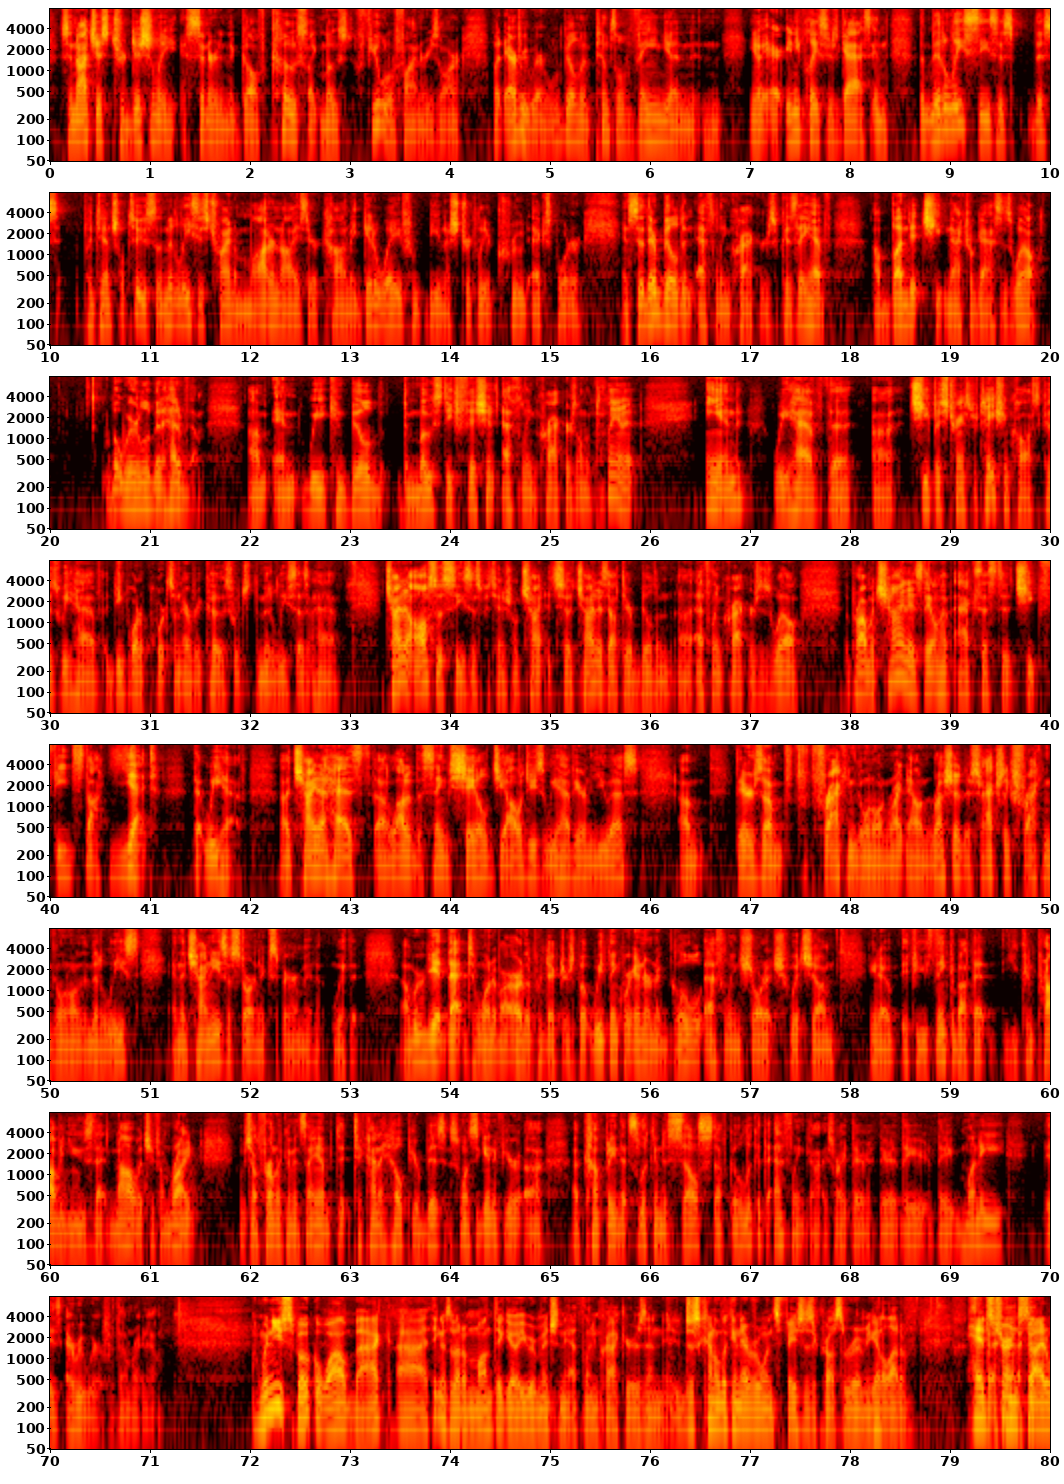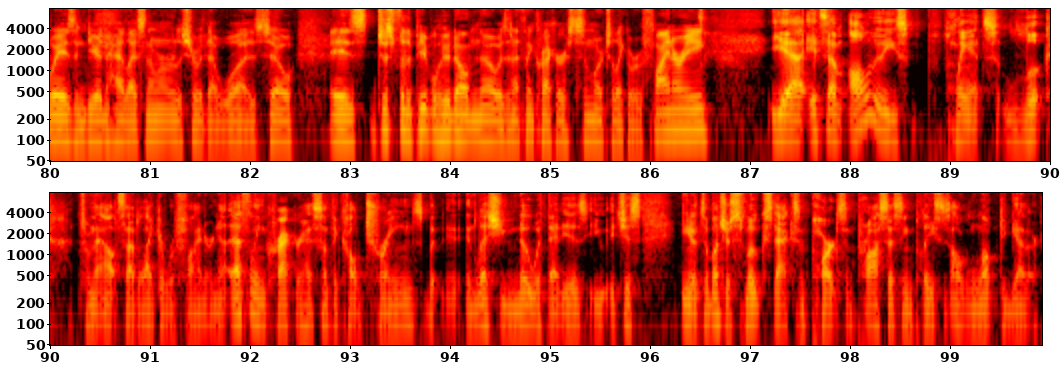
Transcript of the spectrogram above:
So not just traditionally centered in the Gulf Coast like most fuel refineries are, but everywhere. We're building in Pennsylvania and, and you know any place there's gas. And the Middle East sees this this potential too. So the Middle East is trying to modernize their economy, get away from being a strictly a crude exporter, and so they're building ethylene crackers because they have abundant cheap natural gas as well but we're a little bit ahead of them. Um, and we can build the most efficient ethylene crackers on the planet. And we have the uh, cheapest transportation costs because we have deep water ports on every coast, which the Middle East doesn't have. China also sees this potential. China, so China's out there building uh, ethylene crackers as well. The problem with China is they don't have access to the cheap feedstock yet that we have. Uh, China has a lot of the same shale geologies we have here in the U.S. Um, there's um, fracking going on right now in Russia. There's actually fracking going on in the Middle East, and the Chinese are starting to experiment with it. Uh, we'll get that into one of our other predictors, but we think we're entering a global ethylene shortage. Which, um, you know, if you think about that, you can probably use that knowledge, if I'm right, which I'm firmly convinced I am, to, to kind of help your business. Once again, if you're a, a company that's looking to sell stuff, go look at the ethylene guys. Right there, they they they money is everywhere for them right now. When you spoke a while back, uh, I think it was about a month ago, you were mentioning the ethylene crackers and just kind of looking at everyone's faces across the room. You got a lot of heads turned sideways and deer in the headlights, and they weren't really sure what that was. So, is just for the people who don't know, is an ethylene cracker similar to like a refinery? Yeah, it's um all of these plants look from the outside like a refinery. Now, ethylene cracker has something called trains, but unless you know what that is, you, it's just you know it's a bunch of smokestacks and parts and processing places all lumped together.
